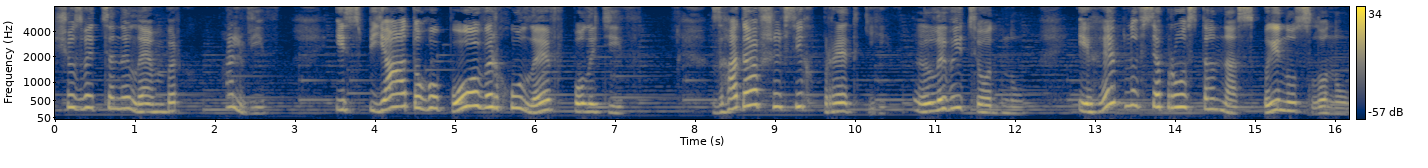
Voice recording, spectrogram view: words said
що зветься не Лемберг, а Львів, із п'ятого поверху лев полетів, згадавши всіх предків, левицю одну, і гепнувся просто на спину слону.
